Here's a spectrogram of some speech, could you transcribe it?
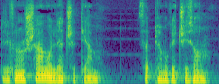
li riconosciamo e li accettiamo, sappiamo che ci sono.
